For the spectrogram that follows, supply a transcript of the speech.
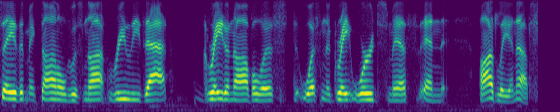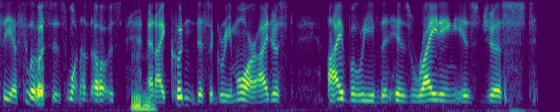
say that MacDonald was not really that great a novelist, wasn't a great wordsmith, and oddly enough, C.S. Lewis is one of those, mm-hmm. and I couldn't disagree more. I just, I believe that his writing is just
